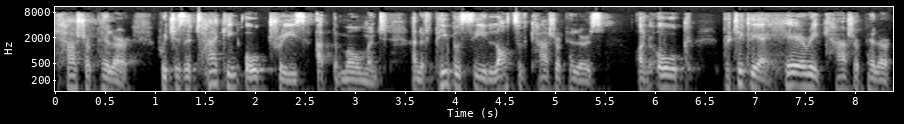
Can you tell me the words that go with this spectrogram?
caterpillar, which is attacking oak trees at the moment. And if people see lots of caterpillars on oak, particularly a hairy caterpillar,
